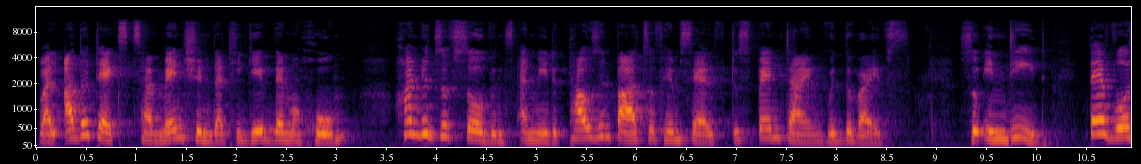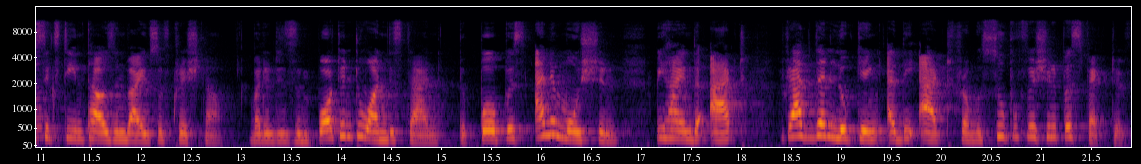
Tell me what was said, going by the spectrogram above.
While other texts have mentioned that he gave them a home, hundreds of servants, and made a thousand parts of himself to spend time with the wives. So, indeed, there were 16,000 wives of Krishna but it is important to understand the purpose and emotion behind the act rather than looking at the act from a superficial perspective.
